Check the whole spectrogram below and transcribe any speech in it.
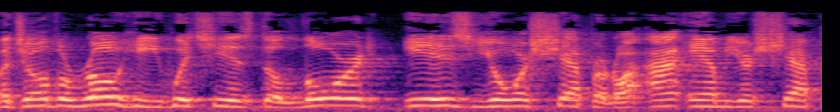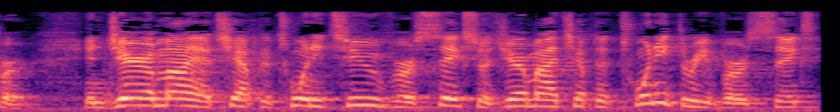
or Jehovah Rohi, which is the Lord is your shepherd, or I am your shepherd. In Jeremiah chapter 22, verse 6, or Jeremiah chapter 23, verse 6,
